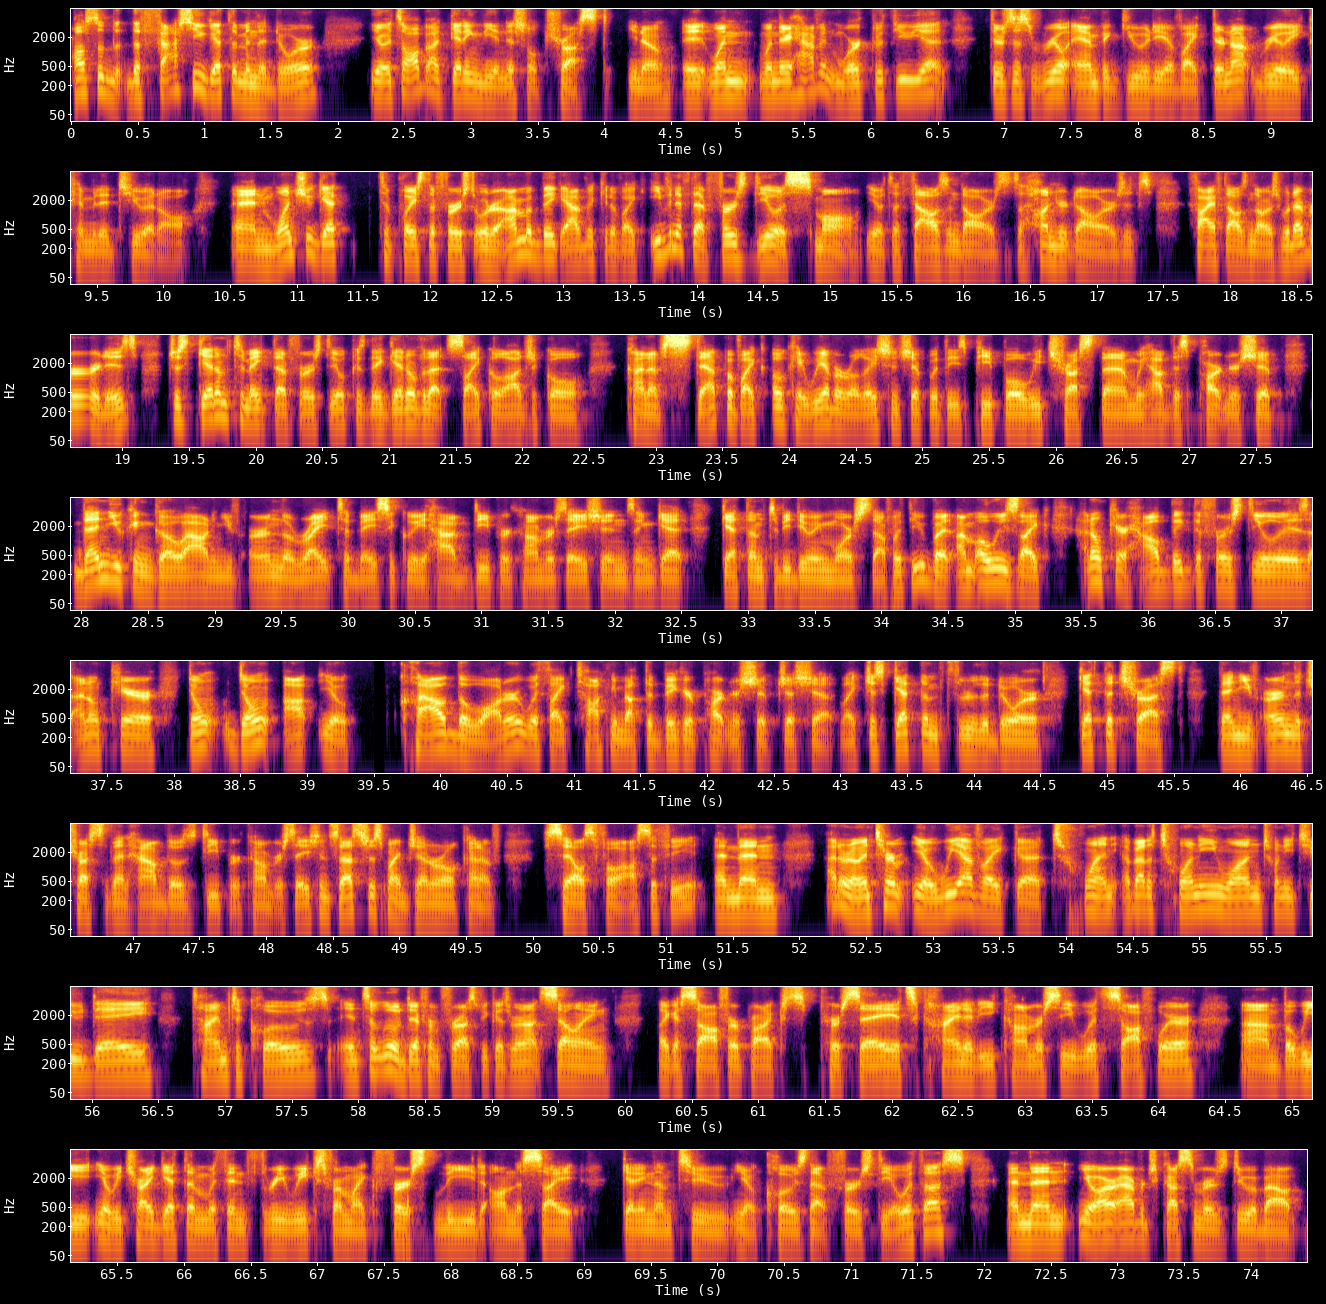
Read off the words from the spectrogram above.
also the, the faster you get them in the door, you know, it's all about getting the initial trust. You know, it, when when they haven't worked with you yet, there's this real ambiguity of like they're not really committed to you at all. And once you get to place the first order. I'm a big advocate of like, even if that first deal is small, you know, it's a thousand dollars, it's a hundred dollars, it's five thousand dollars, whatever it is, just get them to make that first deal because they get over that psychological kind of step of like, okay, we have a relationship with these people, we trust them, we have this partnership. Then you can go out and you've earned the right to basically have deeper conversations and get get them to be doing more stuff with you. But I'm always like, I don't care how big the first deal is, I don't care, don't don't you know cloud the water with like talking about the bigger partnership just yet. Like just get them through the door, get the trust, then you've earned the trust to then have those deeper conversations. So that's just my general kind of sales philosophy. And then I don't know, in term, you know, we have like a 20 about a 21, 22 day time to close. It's a little different for us because we're not selling like a software products per se. It's kind of e-commercey with software. Um, but we, you know, we try to get them within three weeks from like first lead on the site getting them to you know close that first deal with us and then you know our average customers do about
